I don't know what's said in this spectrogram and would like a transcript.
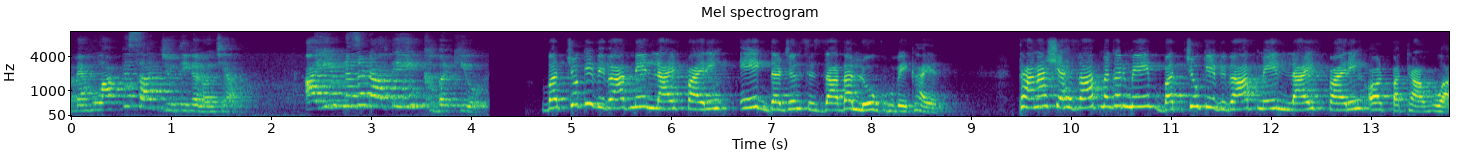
और मैं हूँ आपके साथ ज्योति कनौजिया आइए नज़र डालते हैं खबर की ओर। बच्चों के विवाद में लाइव फायरिंग एक दर्जन से ज़्यादा लोग हुए घायल। थाना शहजाद नगर में बच्चों के विवाद में लाइव फायरिंग और पथराव हुआ।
